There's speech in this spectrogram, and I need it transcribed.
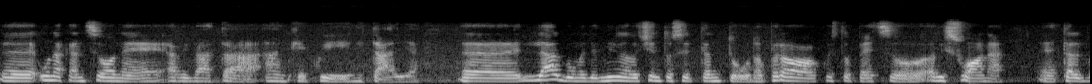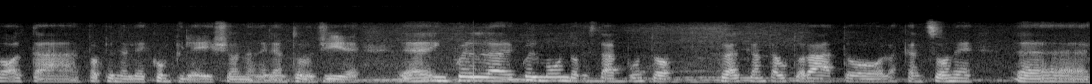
eh, una canzone è arrivata anche qui in Italia. Eh, l'album è del 1971, però questo pezzo risuona eh, talvolta proprio nelle compilation, nelle antologie, eh, in quel, in, quel, mondo che sta appunto tra il cantautorato, la canzone eh,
